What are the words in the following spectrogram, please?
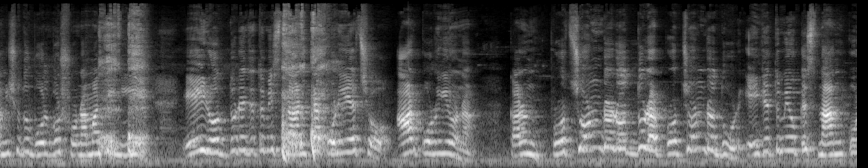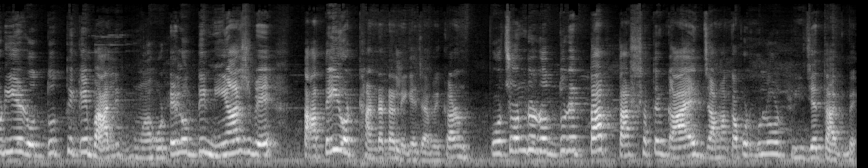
আমি শুধু বলব সোনামাকে নিয়ে, এই রোদ্দুরে যে তুমি স্নানটা করিয়েছো, আর করিও না। কারণ প্রচণ্ড রোদ্দুর আর প্রচণ্ড দূর এই যে তুমি ওকে স্নান করিয়ে রোদ্দুর থেকে বালি হোটেল অবধি নিয়ে আসবে, তাতেই ওর ঠান্ডাটা লেগে যাবে। কারণ প্রচণ্ড রোদ্দুরের তাপ, তার সাথে গায়ের জামা কাপড়গুলো ওর ভিজে থাকবে।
